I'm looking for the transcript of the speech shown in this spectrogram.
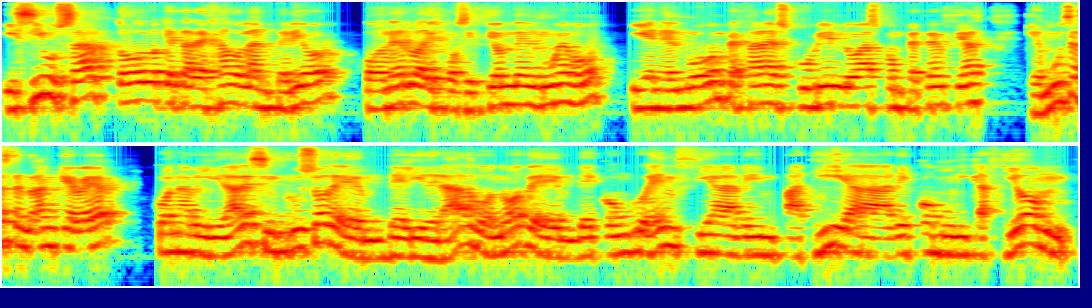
Y sí usar todo lo que te ha dejado el anterior, ponerlo a disposición del nuevo y en el nuevo empezar a descubrir nuevas competencias que muchas tendrán que ver con habilidades incluso de, liderazgo, ¿no? De, de, congruencia, de empatía, de comunicación,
